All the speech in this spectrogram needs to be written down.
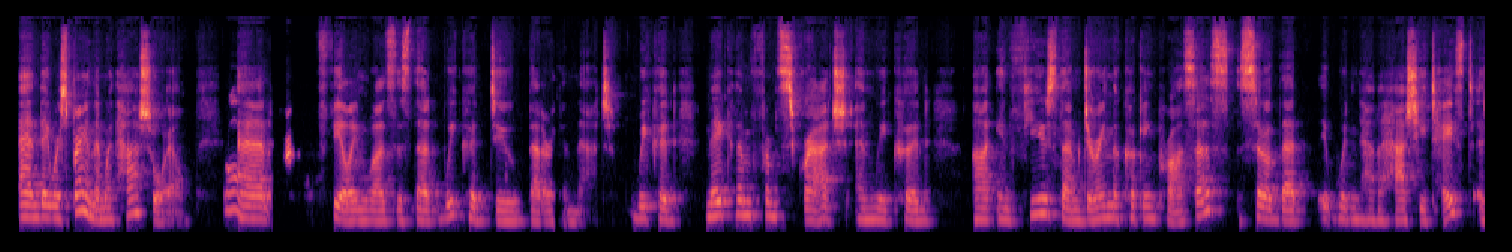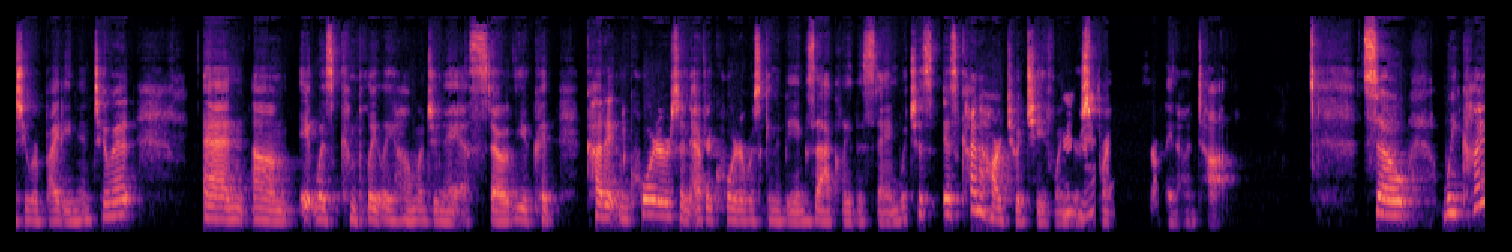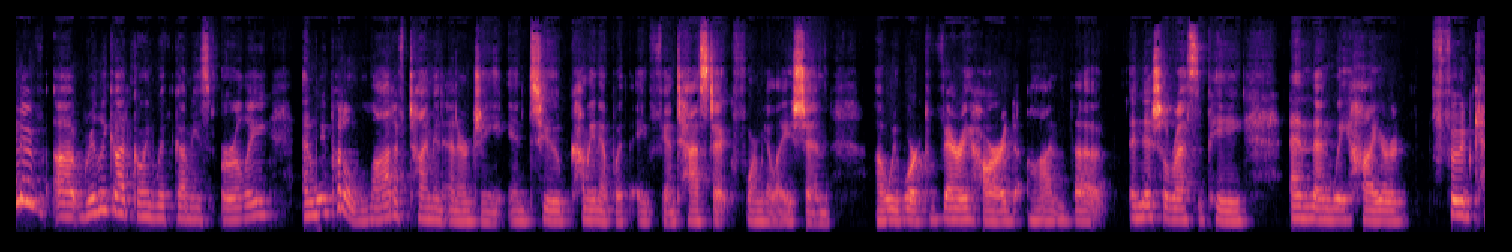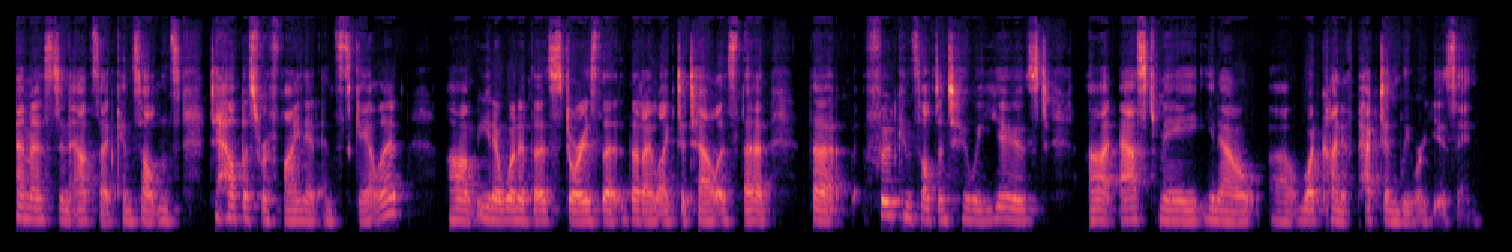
and they were spraying them with hash oil. Ooh. And our feeling was is that we could do better than that. We could make them from scratch, and we could uh, infuse them during the cooking process so that it wouldn't have a hashy taste as you were biting into it. And um, it was completely homogeneous. So you could cut it in quarters, and every quarter was going to be exactly the same, which is, is kind of hard to achieve when you're Mhm. spraying something on top. So we kind of uh, really got going with gummies early, and we put a lot of time and energy into coming up with a fantastic formulation. Uh, we worked very hard on the initial recipe, and then we hired food chemists and outside consultants to help us refine it and scale it. Um, you know, one of the stories that, that I like to tell is that the food consultant who we used uh, asked me, you know, uh, what kind of pectin we were using.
